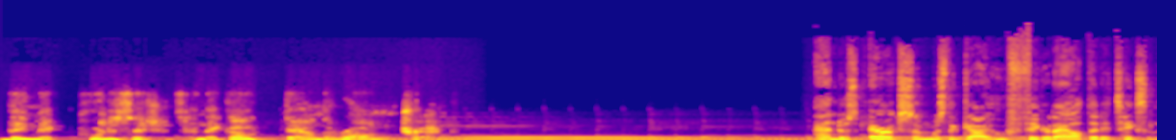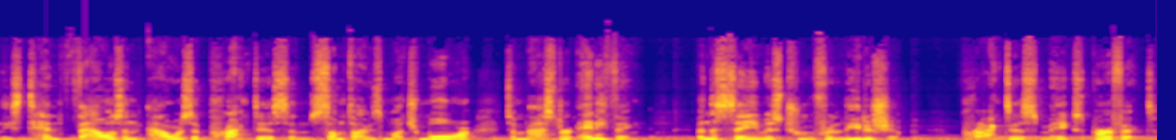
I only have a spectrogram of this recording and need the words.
they make poor decisions and they go down the wrong track. Anders Ericsson was the guy who figured out that it takes at least 10,000 hours of practice, and sometimes much more, to master anything. And the same is true for leadership. Practice makes perfect.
